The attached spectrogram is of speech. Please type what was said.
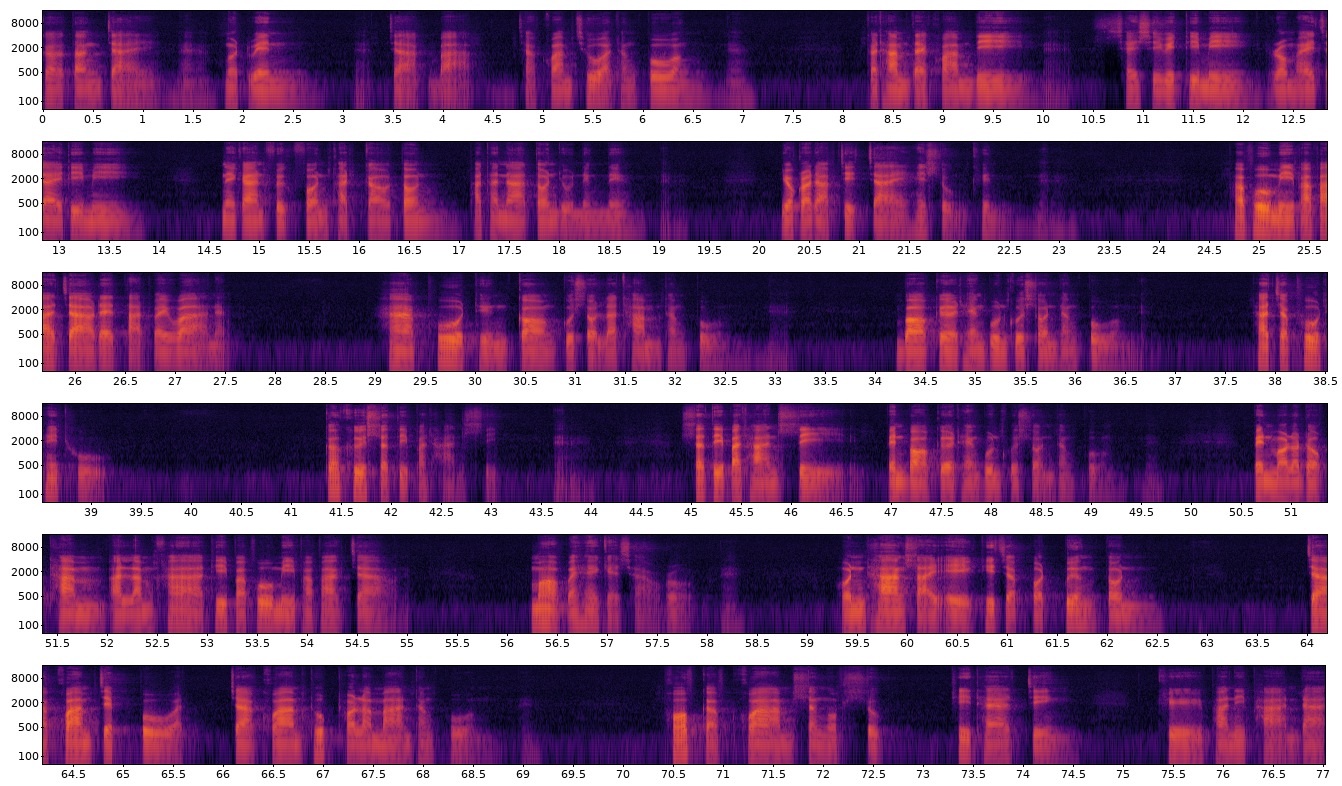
ก็ตั้งใจนะงดเว้นนะจากบาป จากความชั่วทั้งปวงนะกระทำแต่ความดีนะใช้ชีวิตที่มีลมหายใจที่มี ในการฝึกฝนขัดเกลาตน พัฒนาตนอยู่หนึ่งๆนะยกระดับจิตใจให้สูงขึ้นนะพระผู้มีพระภาคเจ้าได้ตรัสไว้ว่านะ หากพูดถึงกองกุศลธรรมทั้งปวงบ่อเกิดแห่งบุญกุศลทั้งปวง ถ้าจะพูดให้ถูก ก็คือสติปัฏฐานสี่สติปัฏฐานสี่เป็นบ่อเกิดแห่งบุญกุศลทั้งปวง เป็นมรดกธรรมอันล้ำค่าที่พระผู้มีพระภาคเจ้า มอบไว้ให้แก่ชาวโลก นทางสายเอกที่จะปลดเปื้องตน จากความเจ็บปวด จากความทุกข์ทรมานทั้งปวง พบกับความสงบสุขที่แท้จริง คือพานิพานได้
